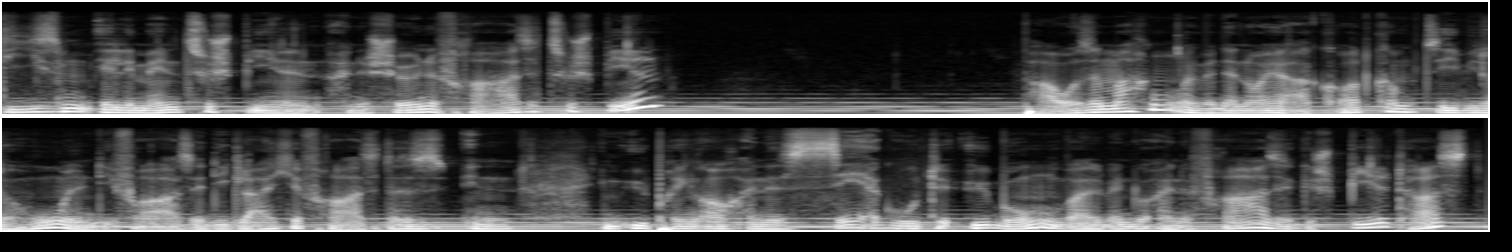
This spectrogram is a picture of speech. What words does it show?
diesem Element zu spielen. Eine schöne Phrase zu spielen Pause machen und wenn der neue Akkord kommt, sie wiederholen die Phrase, die gleiche Phrase. Das ist in, im Übrigen auch eine sehr gute Übung, weil wenn du eine Phrase gespielt hast,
